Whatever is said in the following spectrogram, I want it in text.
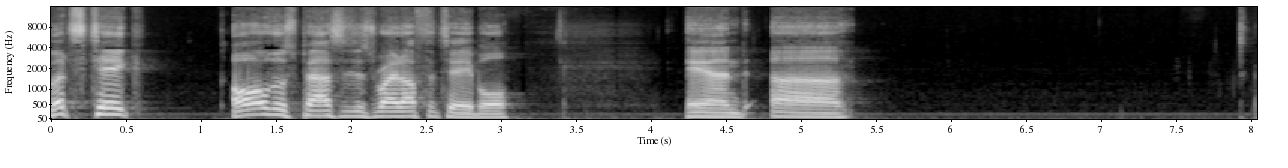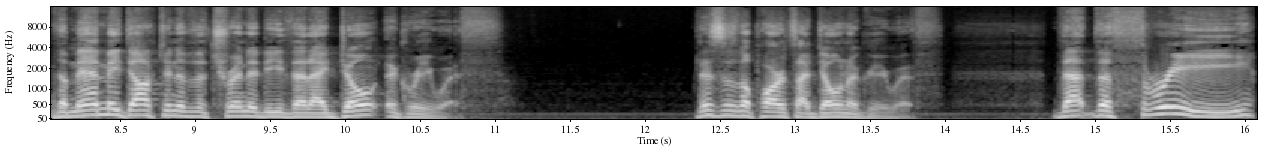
let's take all those passages right off the table and uh, the man made doctrine of the Trinity that I don't agree with. This is the parts I don't agree with. That the three,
